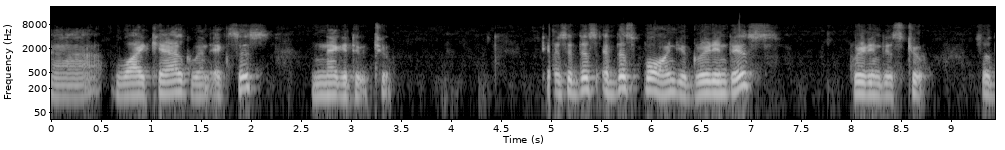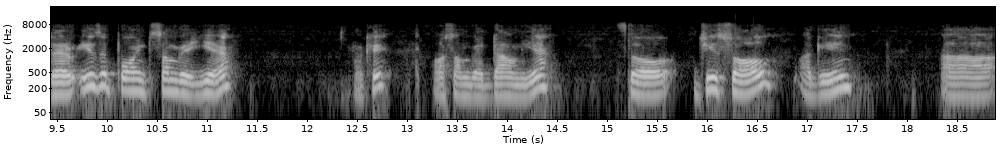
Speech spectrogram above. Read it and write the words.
uh, y calc when x is negative 2. Okay, so this at this point your gradient is gradient is 2. So there is a point somewhere here, okay, or somewhere down here. So G solve again uh,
